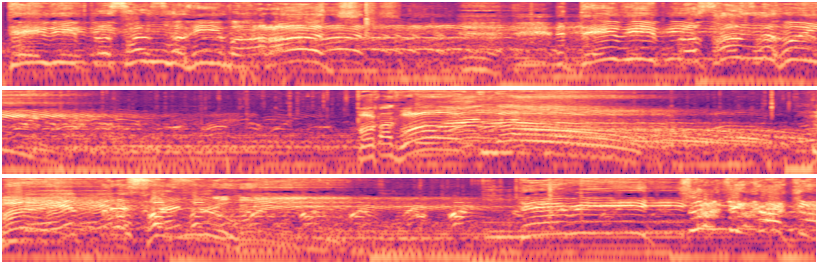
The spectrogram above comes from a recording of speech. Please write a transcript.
देवी प्रसन्न हुई महाराज। देवी प्रसन्न हुई। पकवान मैं प्रसन्न हुई। देवी चंडिका की।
